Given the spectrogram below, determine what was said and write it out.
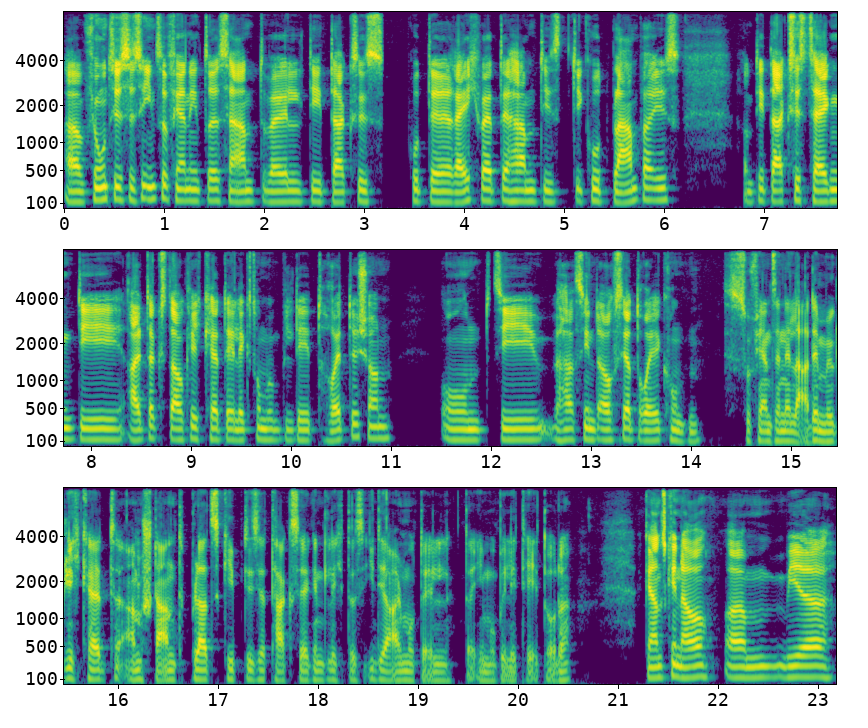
Äh, für uns ist es insofern interessant, weil die Taxis gute Reichweite haben, die, die gut planbar ist. Die Taxis zeigen die Alltagstauglichkeit der Elektromobilität heute schon und sie sind auch sehr treue Kunden. Sofern es eine Lademöglichkeit am Standplatz gibt, ist ja Taxi eigentlich das Idealmodell der E-Mobilität, oder? Ganz genau. Ähm, wir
